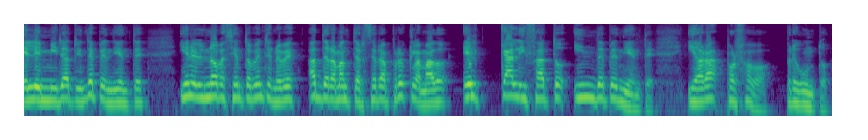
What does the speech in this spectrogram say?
el Emirato Independiente y en el 929 Abderramán III proclamado el Califato Independiente. Y ahora, por favor, pregunto,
